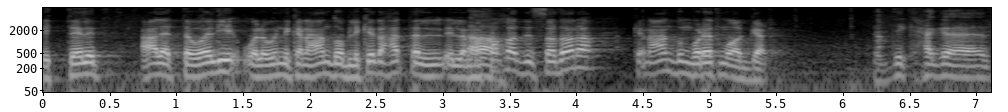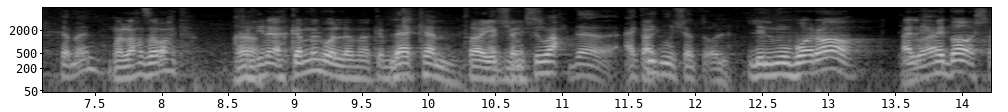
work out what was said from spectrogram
الثالث على التوالي ولو إن كان عنده قبل كده حتى لما آه. فقد الصدارة كان عنده مباريات مؤجلة. أديك حاجة كمان؟ ما لحظة واحدة. آه. خليني أكمل ولا ما اكمل لا كمل. طيب عشان ماشي. في واحدة أكيد طيب. مش هتقولها. للمباراة أيوة. ال11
